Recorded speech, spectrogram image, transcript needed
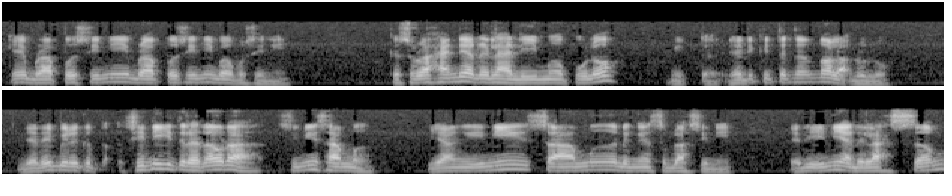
Okey, berapa sini, berapa sini, berapa sini. Keseluruhan dia adalah 50 meter. Jadi kita kena tolak dulu. Jadi bila kita, sini kita dah tahu dah. Sini sama. Yang ini sama dengan sebelah sini. Jadi ini adalah sem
